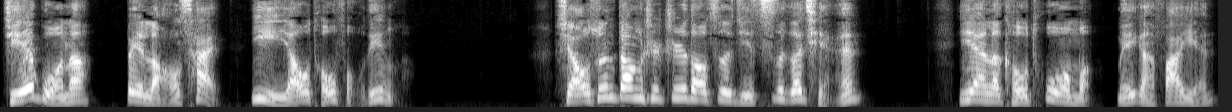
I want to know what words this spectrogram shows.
结果呢被老蔡一摇头否定了。小孙当时知道自己资格浅，咽了口唾沫，没敢发言。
